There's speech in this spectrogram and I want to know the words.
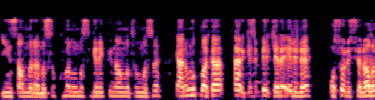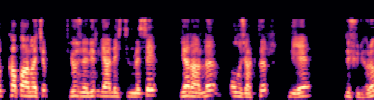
insanlara nasıl kullanılması gerektiğini anlatılması. Yani mutlaka herkesin bir kere eline o solüsyonu alıp kapağını açıp gözüne bir yerleştirilmesi yararlı olacaktır diye düşünüyorum.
